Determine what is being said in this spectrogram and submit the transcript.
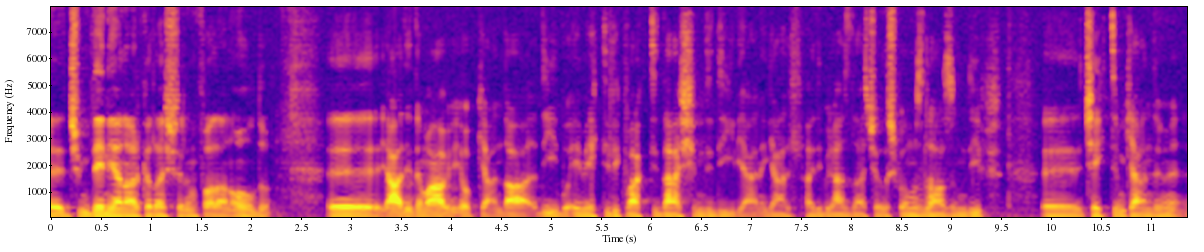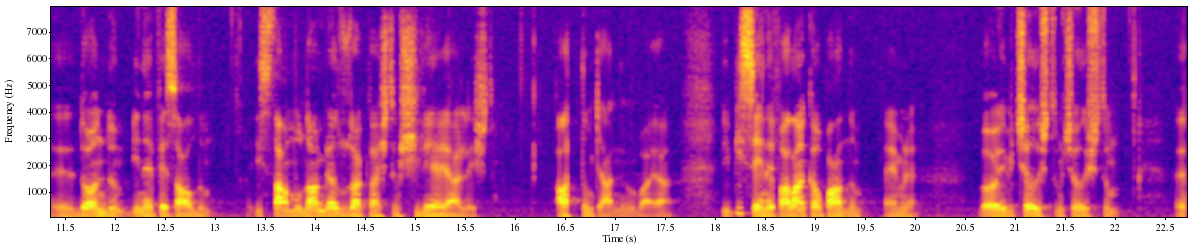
E, çünkü deneyen arkadaşlarım falan oldu. E, ya dedim abi yok yani daha değil bu emeklilik vakti daha şimdi değil yani gel hadi biraz daha çalışmamız lazım deyip e, çektim kendimi. E, döndüm bir nefes aldım. İstanbul'dan biraz uzaklaştım Şile'ye yerleştim. Attım kendimi bayağı. Bir, bir sene falan kapandım Emre. Böyle bir çalıştım çalıştım. Ee,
